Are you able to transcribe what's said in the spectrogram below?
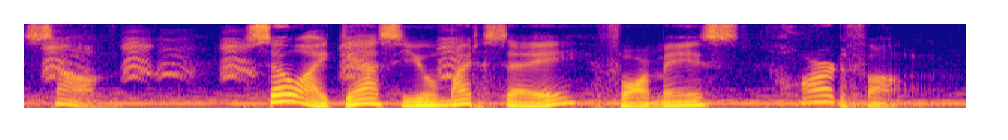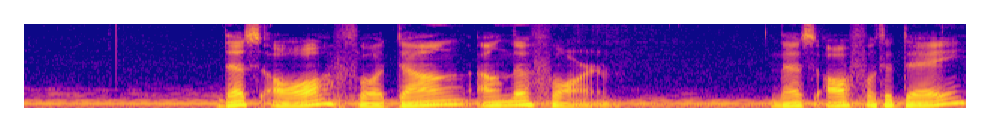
Some. So I guess you might say farming is hard fun. That's all for Down on the Farm. That's all for today.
